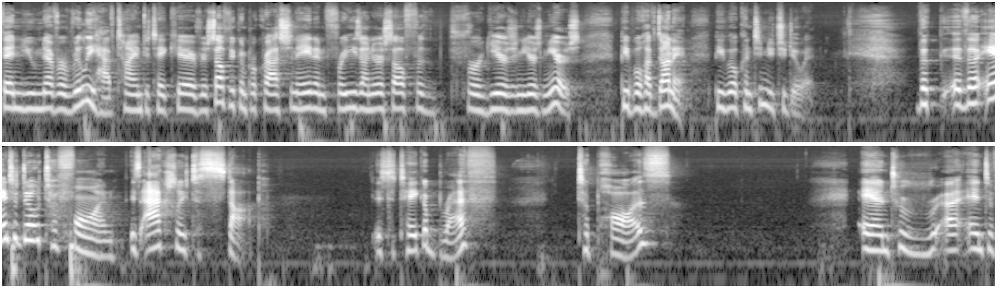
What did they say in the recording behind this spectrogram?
then you never really have time to take care of yourself. You can procrastinate and freeze on yourself for, for years and years and years. People have done it, people continue to do it. The, the antidote to fawn is actually to stop, is to take a breath, to pause, and to, uh, and to,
